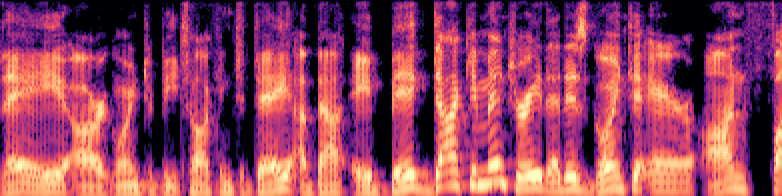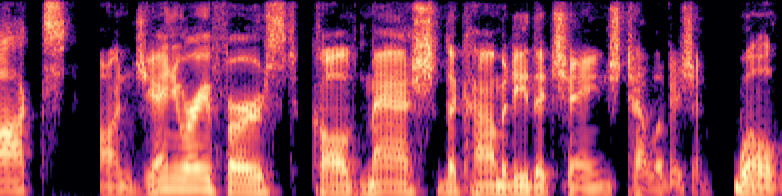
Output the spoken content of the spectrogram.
They are going to be talking today about a big documentary that is going to air on Fox on January 1st called MASH, the comedy that changed television. Well,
